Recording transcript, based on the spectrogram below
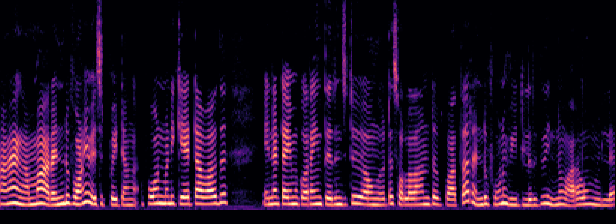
ஆனால் எங்கள் அம்மா ரெண்டு ஃபோனையும் வச்சுட்டு போயிட்டாங்க. ஃபோன் பண்ணி கேட்டாவது என்ன டைமுக்கு குறையும் தெரிஞ்சுட்டு அவங்கக்கிட்ட சொல்லலான்ட்டு பார்த்தா ரெண்டு ஃபோனும் வீட்டில் இருக்குது. இன்னும் வரவும் இல்லை.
